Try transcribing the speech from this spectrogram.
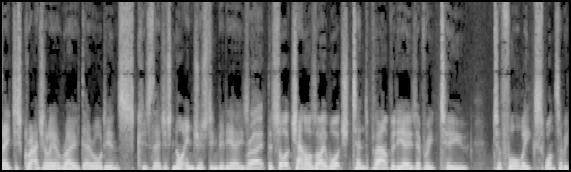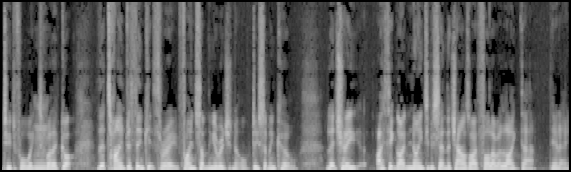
they just gradually erode their audience because they're just not interesting videos. Right. The sort of channels I watch tend to put out videos every two to four weeks, once every two to four weeks, Mm. where they've got the time to think it through, find something original, do something cool. Literally, I think like ninety percent of the channels I follow are like that. You know,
